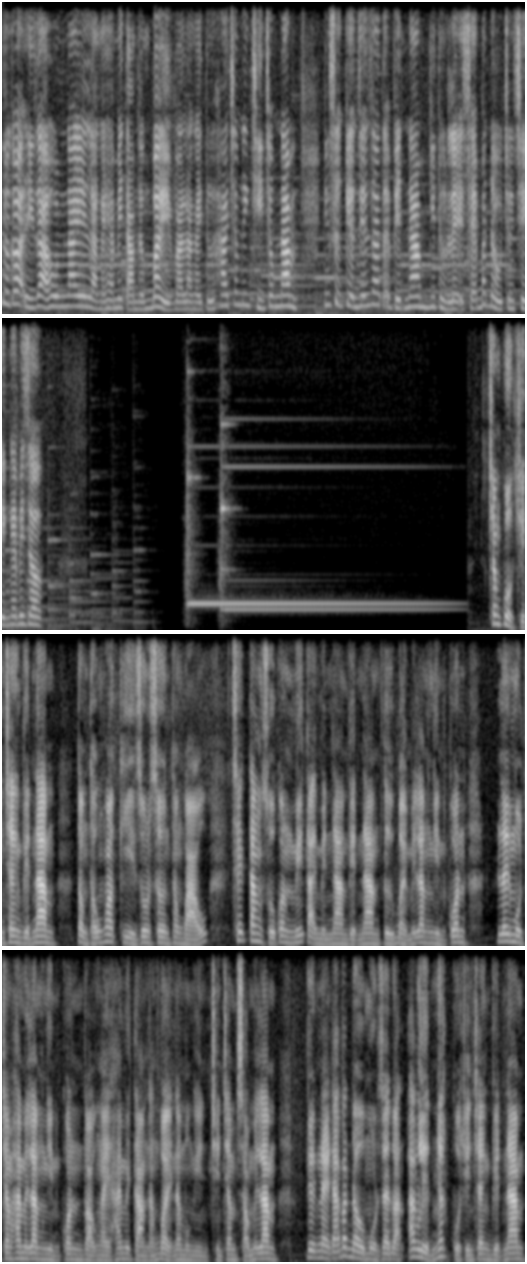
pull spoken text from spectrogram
Thưa các bạn thính giả hôm nay là ngày 28 tháng 7 và là ngày thứ 209 trong năm. Những sự kiện diễn ra tại Việt Nam như thường lệ sẽ bắt đầu chương trình ngay bây giờ. Trong cuộc chiến tranh Việt Nam, Tổng thống Hoa Kỳ Johnson thông báo sẽ tăng số quân Mỹ tại miền Nam Việt Nam từ 75.000 quân lên 125.000 quân vào ngày 28 tháng 7 năm 1965. Việc này đã bắt đầu một giai đoạn ác liệt nhất của chiến tranh Việt Nam,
